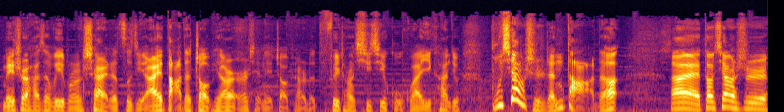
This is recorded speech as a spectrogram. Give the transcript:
没事还在微博上晒着自己挨打的照片，而且那照片的非常稀奇古怪，一看就不像是人打的，哎，倒像是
